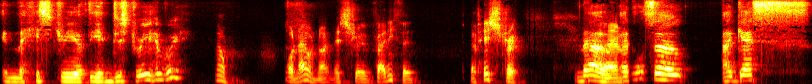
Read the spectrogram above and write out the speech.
in the history of the industry, have we? No, well, no, not in the history of anything of history. No, Um, and also, I guess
